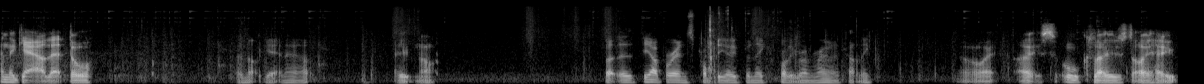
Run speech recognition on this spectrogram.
And they get out of that door. They're not getting out. I hope not. But the, the upper end's probably open. They can probably run around, can't they? All right, Oh, it's all closed. I hope.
